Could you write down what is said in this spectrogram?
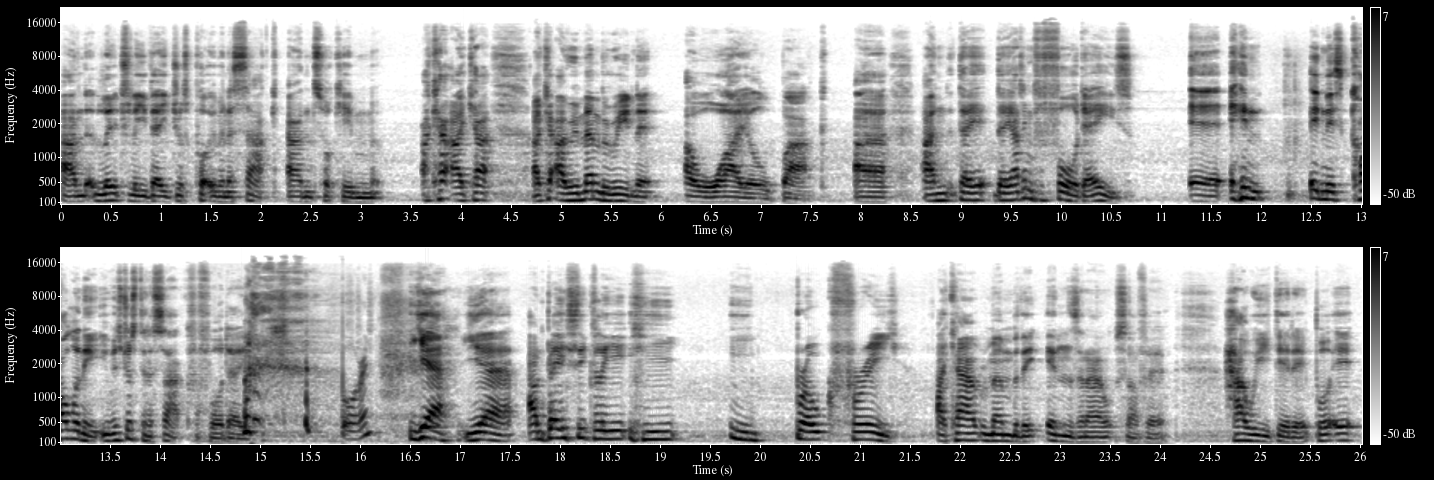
and literally they just put him in a sack and took him. I can't. I can't. I can't. I remember reading it a while back, uh, and they they had him for four days. Uh, in in this colony, he was just in a sack for four days. boring. Yeah, yeah, and basically he he broke free. I can't remember the ins and outs of it, how he did it, but it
